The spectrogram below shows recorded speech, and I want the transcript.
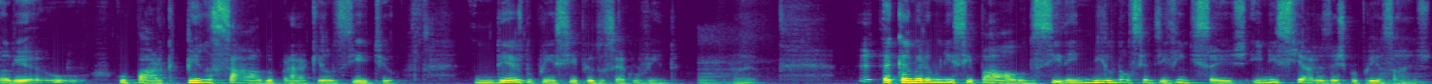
ali o, o parque pensado para aquele sítio desde o princípio do século XX. Uhum. A Câmara Municipal decide em 1926 iniciar as expropriações.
